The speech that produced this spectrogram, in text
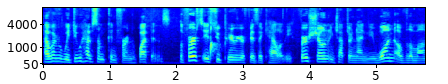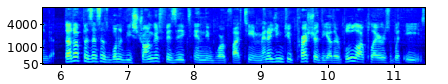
however we do have some confirmed weapons. The first is Superior Physicality, first shown in chapter 91 of the manga. Dada possesses one of the strongest physiques in the World 5 team, managing to pressure the other Blue Lock players with ease.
